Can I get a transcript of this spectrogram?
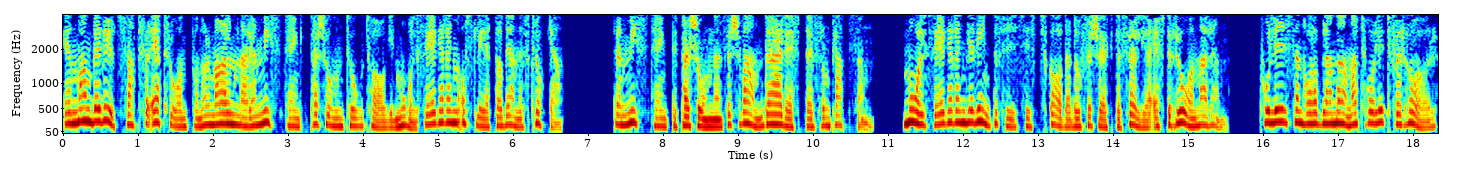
En man blev utsatt för ett rån på Norrmalm när en misstänkt person tog tag i målsägaren och slet av dennes klocka. Den misstänkte personen försvann därefter från platsen. Målsägaren blev inte fysiskt skadad och försökte följa efter rånaren. Polisen har bland annat hållit förhör,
